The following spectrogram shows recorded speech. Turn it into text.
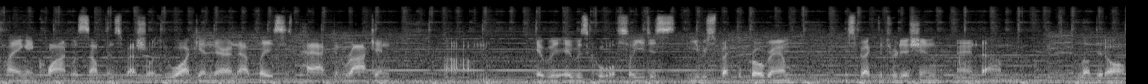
playing in Quandt was something special. You walk in there and that place is packed and rocking. Um, it, it, was cool. So you just, you respect the program, respect the tradition, and um, loved it all.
